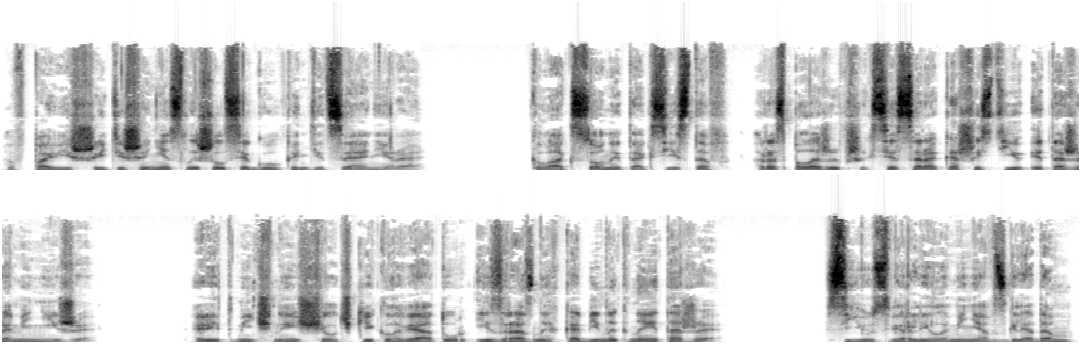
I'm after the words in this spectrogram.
В повисшей тишине слышался гул кондиционера. Клаксоны таксистов, расположившихся 46 этажами ниже. Ритмичные щелчки клавиатур из разных кабинок на этаже. Сью сверлила меня взглядом,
